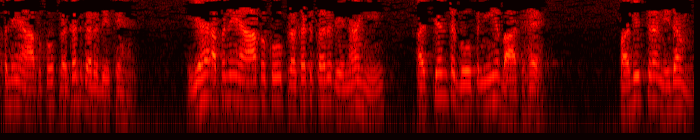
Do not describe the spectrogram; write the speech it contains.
अपने आप को प्रकट कर देते हैं। यह अपने आप को प्रकट कर देना ही अत्यंत गोपनीय बात है। पवित्र निदम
